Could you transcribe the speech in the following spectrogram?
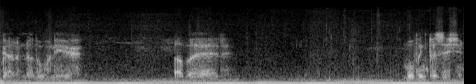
Got another one here. Up ahead. Moving position.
